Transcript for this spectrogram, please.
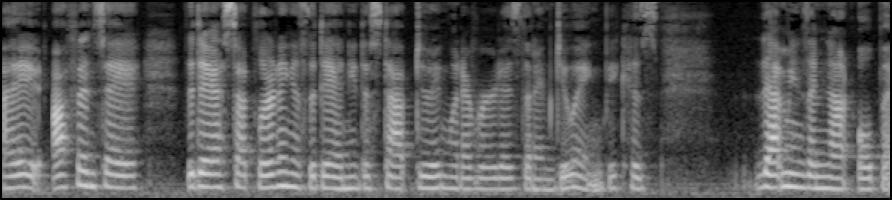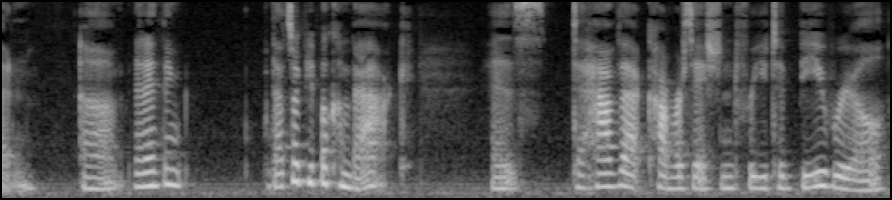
I often say the day I stop learning is the day I need to stop doing whatever it is that I'm doing because that means I'm not open. Um, and I think that's why people come back is to have that conversation for you to be real.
